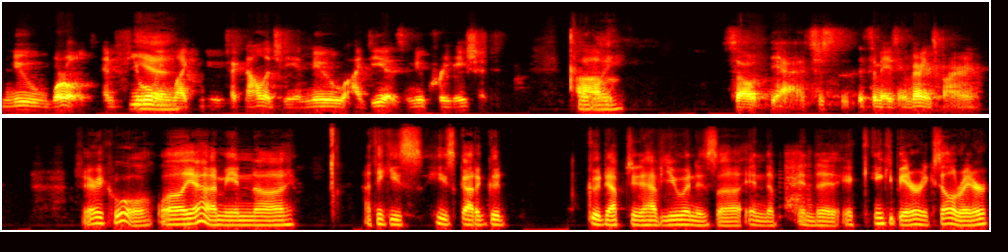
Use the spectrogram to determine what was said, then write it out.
new world and fueling Yeah. like new technology and new ideas and new creation. Totally. Um, so yeah, it's just it's amazing, very inspiring. Very cool. Well, yeah, I mean, uh, I think he's he's got a good good opportunity to have you in his uh, in the in the incubator accelerator.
